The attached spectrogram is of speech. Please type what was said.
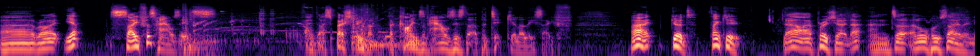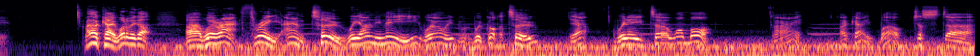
Uh, right, yep. Safe as houses especially the, the kinds of houses that are particularly safe. All right, good. Thank you. Yeah, I appreciate that, and uh, and all who sail in you. Okay, what do we got? Uh, we're at three and two. We only need well, we, we've got the two. Yeah, we need uh, one more. All right. Okay. Well, just uh,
